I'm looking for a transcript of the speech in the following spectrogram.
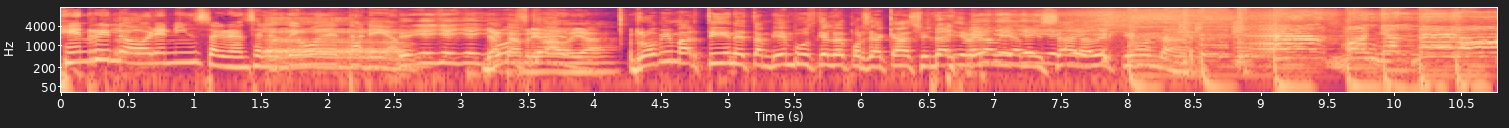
Henry Lore en Instagram, se les dejo de tarea. Ey, ey, ey, ey, Ya está privado ya. Robin Martínez también búsquelo por si acaso y nadie verá ey, avisar ey, a ver qué onda. El mañanero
